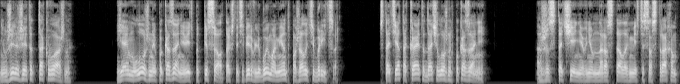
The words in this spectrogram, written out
Неужели же это так важно? Я им ложные показания ведь подписал, так что теперь в любой момент пожалуйте бриться. Статья такая-то дача ложных показаний. Ожесточение в нем нарастало вместе со страхом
